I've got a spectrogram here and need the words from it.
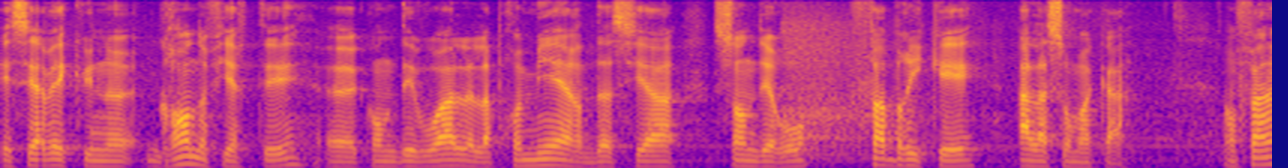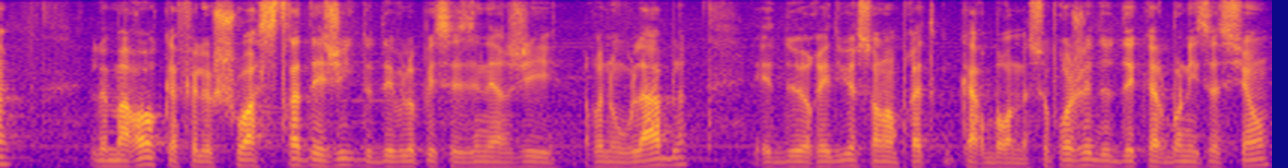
Et c'est avec une grande fierté qu'on dévoile la première Dacia Sandero fabriquée à la Somaka. Enfin, le Maroc a fait le choix stratégique de développer ses énergies renouvelables et de réduire son empreinte carbone. Ce projet de décarbonisation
